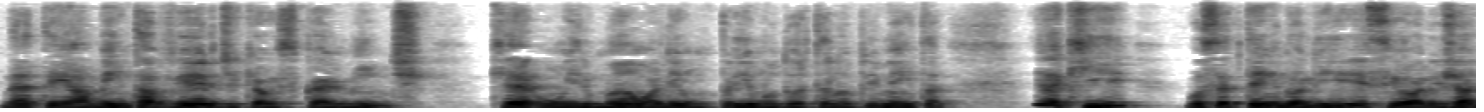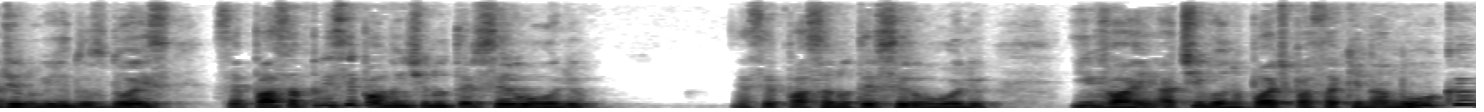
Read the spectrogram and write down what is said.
né, tem a menta verde, que é o spearmint, que é um irmão ali, um primo do hortelã-pimenta. E aqui, você tendo ali esse óleo já diluído, os dois, você passa principalmente no terceiro olho. Né, você passa no terceiro olho e vai ativando. Pode passar aqui na nuca,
